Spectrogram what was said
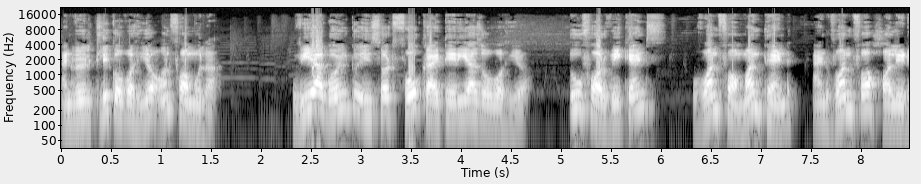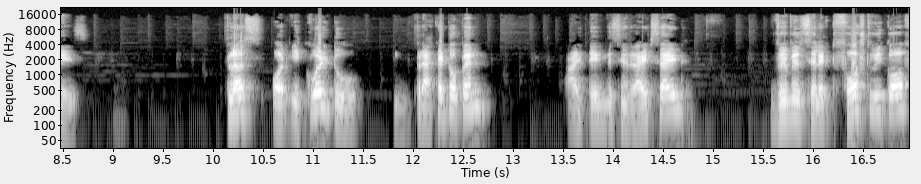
and we will click over here on formula. We are going to insert four criterias over here. Two for weekends one for month end and one for holidays. Plus or equal to bracket open. I'll take this in right side. We will select first week of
